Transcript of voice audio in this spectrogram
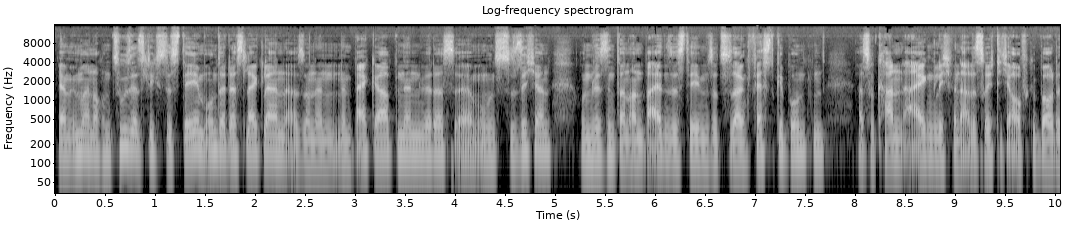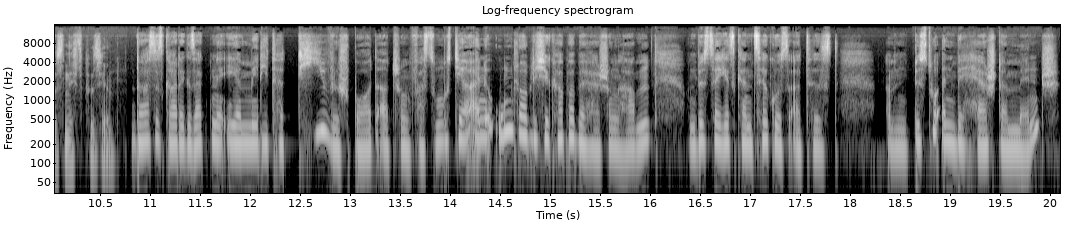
Wir haben immer noch ein zusätzliches System unter der Slackline, also einen, einen Backup nennen wir das, ähm, um uns zu sichern. Und wir sind dann an beiden Systemen sozusagen festgebunden. Also kann eigentlich, wenn alles richtig aufgebaut ist, nichts passieren. Du hast es gerade gesagt, eine eher meditative Sportart schon fast. Du musst ja eine unglaubliche Körperbeherrschung haben und bist ja jetzt kein Zirkusartist. Ähm, bist du ein beherrschter Mensch?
